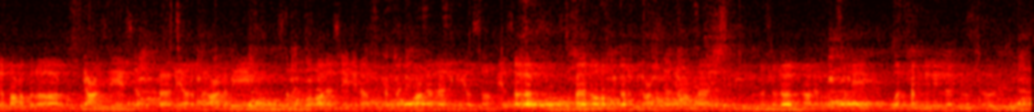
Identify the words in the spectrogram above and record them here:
لك أبرار. يا عزيز يا غفار يا رب العالمين. صلى الله على سيدنا محمد وعلى آله وصحبه وسلم. سبحان ربك رب العزة عما يصفون وسلام على المرسلين والحمد لله رب العالمين.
